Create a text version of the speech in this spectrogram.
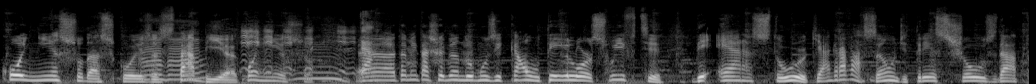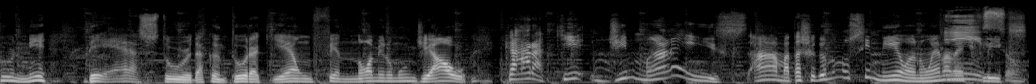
conheço das coisas, Uhum. tá, Bia? Conheço. Tá. Ah, também tá chegando o musical Taylor Swift The Eras Tour, que é a gravação de três shows da turnê The Eras Tour, da cantora que é um fenômeno mundial. Cara, que demais! Ah, mas tá chegando no cinema, não é na Isso. Netflix.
